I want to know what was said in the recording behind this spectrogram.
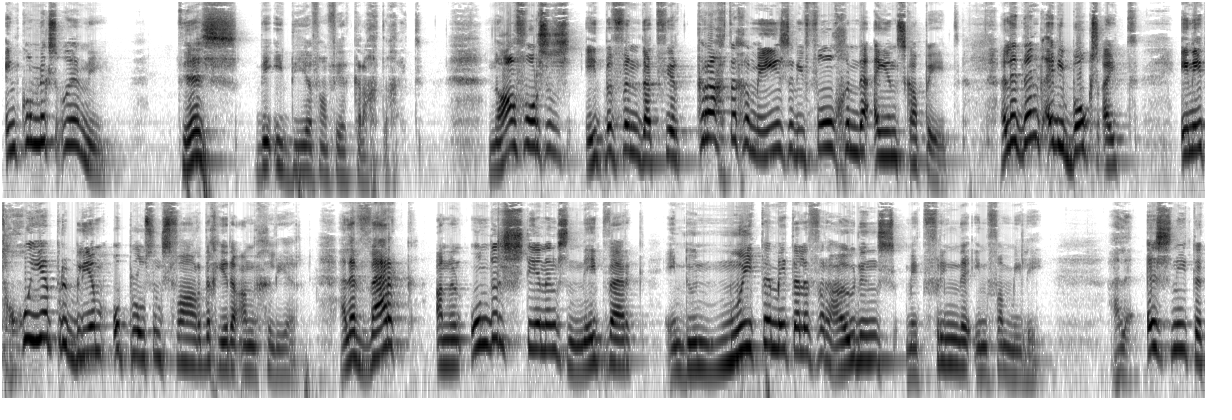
en kom niks oor nie. Dis die idee van veerkragtigheid. Navorsers het bevind dat veerkragtige mense die volgende eienskappe het. Hulle dink uit die boks uit en het goeie probleemoplossingsvaardighede aangeleer. Hulle werk aan 'n ondersteuningsnetwerk en doen moeite met hulle verhoudings met vriende en familie. Hulle is nie te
